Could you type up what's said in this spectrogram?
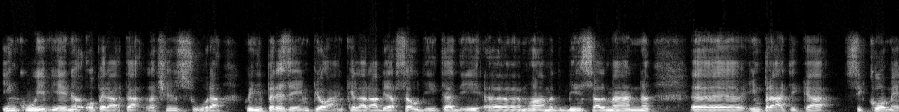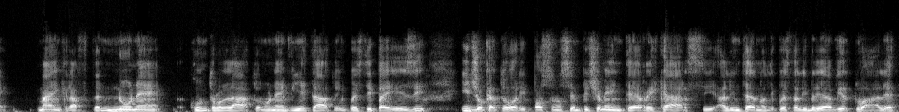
in cui viene operata la censura, quindi per esempio anche l'Arabia Saudita di eh, Mohammed bin Salman. Eh, in pratica, siccome Minecraft non è controllato, non è vietato in questi paesi, i giocatori possono semplicemente recarsi all'interno di questa libreria virtuale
